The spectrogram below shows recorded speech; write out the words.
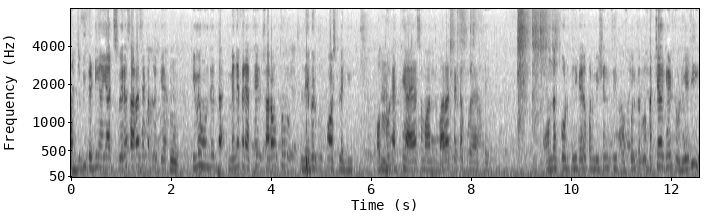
ਅੱਜ ਵੀ ਗੱਡੀਆਂ ਆਈ ਅੱਜ ਸਵੇਰੇ ਸਾਰਾ ਸੈਟਅਪ ਲੱਗਿਆ। ਕਿਵੇਂ ਹੋਣ ਦਿੱਤਾ? ਮੈਨੇ ਫਿਰ ਇੱਥੇ ਸਾਰਾ ਉੱਥੋਂ ਲੇਬਰ ਕਾਸਟ ਲੱਗੀ। ਉੱਥੋਂ ਇੱਥੇ ਆਇਆ ਸਮਾਨ ਦੁਬਾਰਾ ਸੈਟਅਪ ਹੋਇਆ ਇੱਥੇ। ਔਨ ਦਾ ਸਪੋਰਟ ਤੁਸੀਂ ਕਹਿ ਰਹੇ ਹੋ ਪਰਮਿਸ਼ਨ ਤੁਸੀਂ ਪੋਸਟਪੋਨ ਕਰ ਲਓ। ਬੱਚਾ ਦਾ ਖੇਡ ਥੋੜੀ ਹੈ ਜੀ।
